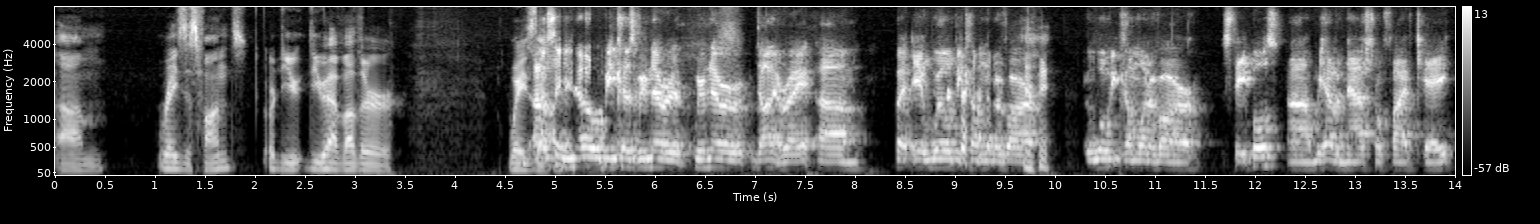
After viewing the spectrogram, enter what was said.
um raises funds, or do you do you have other ways? I'll say no because we've never we've never done it right. Um, but it will become one of our it will become one of our staples. Um, we have a national 5K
